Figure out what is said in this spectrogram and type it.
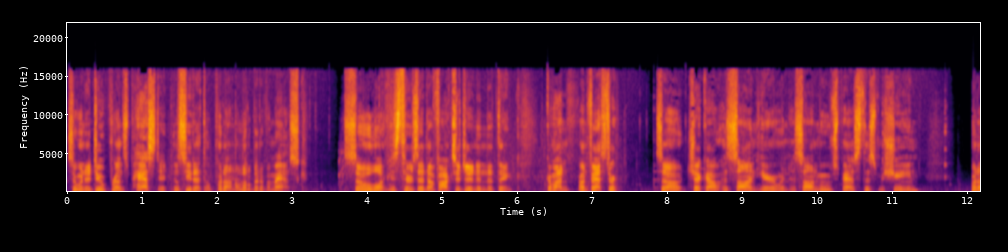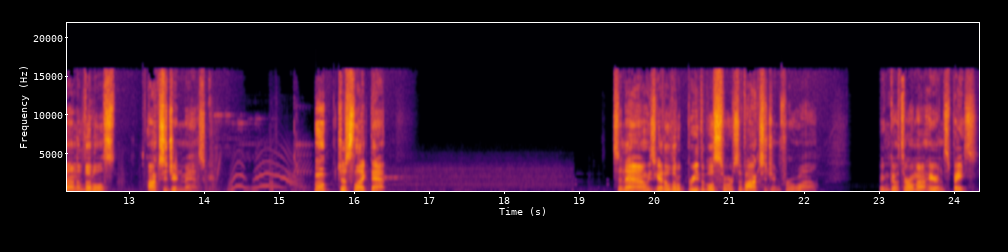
So when a dupe runs past it, you'll see that they'll put on a little bit of a mask. So long as there's enough oxygen in the thing. Come on, run faster. So check out Hassan here when Hassan moves past this machine. Put on a little oxygen mask. Boop, just like that. So now he's got a little breathable source of oxygen for a while. We can go throw him out here in space.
